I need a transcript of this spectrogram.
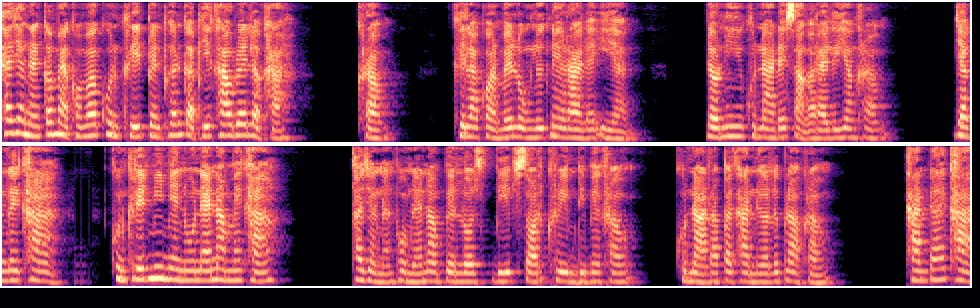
ถ้าอย่างนั้นก็หมายความว่าคุณคริสเป็นเพื่อนกับพี่ข้าวด้วยเหรอคะ ครับ คือลาก่อนไม่ลงลึกในรายละเอียดแล้วนี่คุณนาได้สั่งอะไรหรือยังครับ ยังเลยค่ะ คุณคริสมีเมนูแนะนำไหมคะ ถ้าอย่างนั้นผมแนะนำเป็นโรสบีฟซอสครีมดีไหมครับ คุณนารับประทานเนื้อหรือเปล่าครับ ทานได้ค่ะ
